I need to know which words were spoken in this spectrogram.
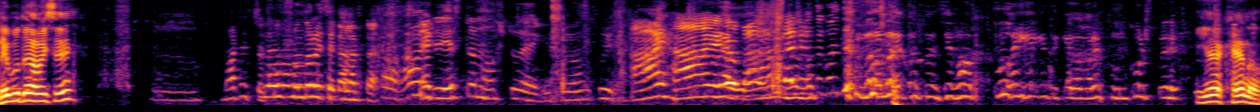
লেবু দেওয়া হয়েছে। মাটির চুলায় খুব সুন্দর হয়েছে কালারটা। আমার ড্রেসটা নষ্ট হয়ে গেছে রং করে আয় হায় রক্ত লেগে গেছে কেউ আমার ফোন করছে। ইয়ে খেয়ে নাও।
